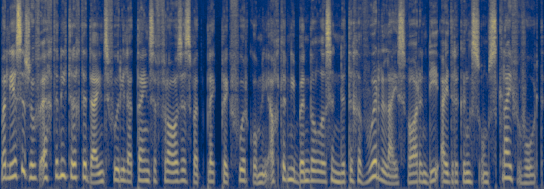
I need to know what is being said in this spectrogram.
Maar lesers hoef egter nie terug te deins voor die latynse frases wat plek plek voorkom nie. Agter in die bundel is 'n nuttige woordelys waarin die uitdrukkings omskryf word.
